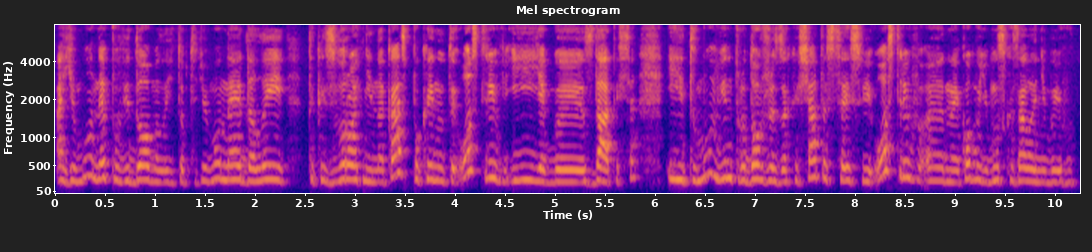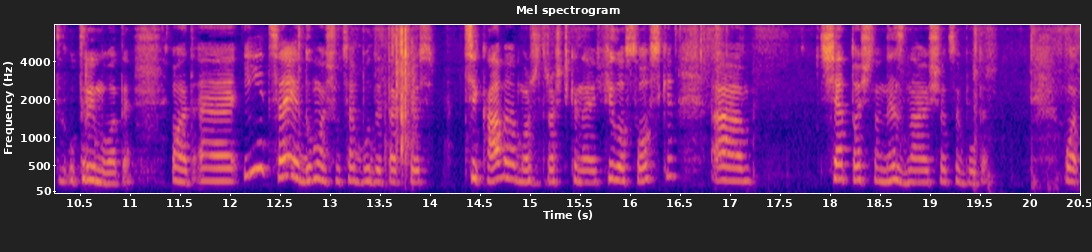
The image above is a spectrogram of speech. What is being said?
а йому не повідомили, тобто йому не дали такий зворотній наказ покинути острів і якби здатися. І тому він продовжує захищати цей свій острів, е, на якому йому сказали, ніби його утримувати. От е, і це я думаю, що це буде так щось цікаве, може трошки навіть філософське. Е, ще точно не знаю, що це буде. От.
